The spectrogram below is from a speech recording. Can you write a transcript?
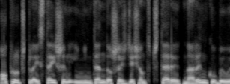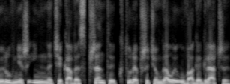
Oprócz PlayStation i Nintendo 64 na rynku były również inne ciekawe sprzęty, które przyciągały uwagę graczy.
